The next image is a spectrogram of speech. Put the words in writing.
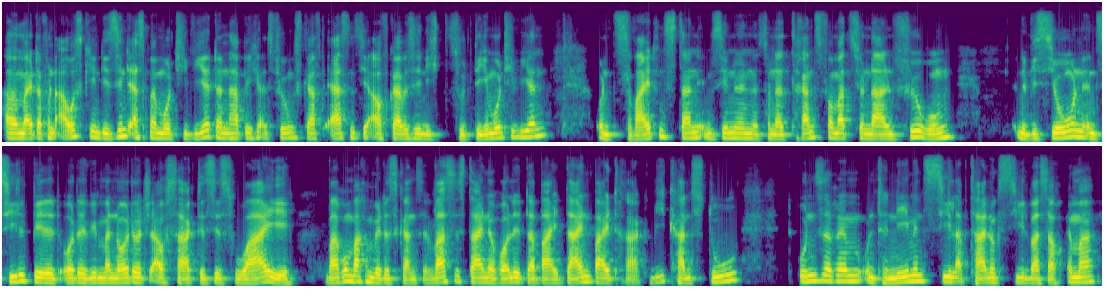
Aber mal davon ausgehen, die sind erstmal motiviert, dann habe ich als Führungskraft erstens die Aufgabe, sie nicht zu demotivieren. Und zweitens dann im Sinne so einer transformationalen Führung eine Vision, ein Zielbild oder wie man neudeutsch auch sagt, das ist Why. Warum machen wir das Ganze? Was ist deine Rolle dabei, dein Beitrag? Wie kannst du unserem Unternehmensziel, Abteilungsziel, was auch immer,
